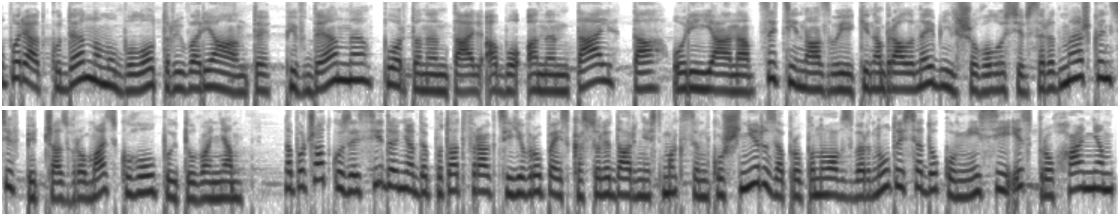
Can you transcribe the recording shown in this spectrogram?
У порядку денному було три варіанти: південне, портаненталь або аненталь та оріяна. Це ті назви, які набрали найбільше голосів серед мешканців під час громадського опитування. На початку засідання депутат фракції Європейська Солідарність Максим Кушнір запропонував звернутися до комісії із проханням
